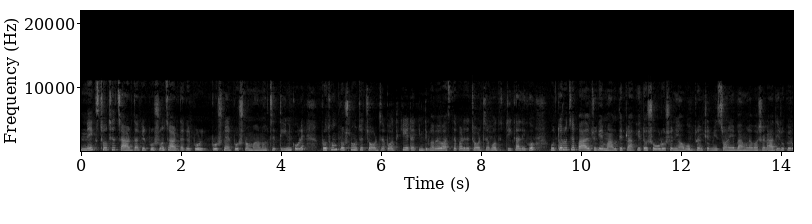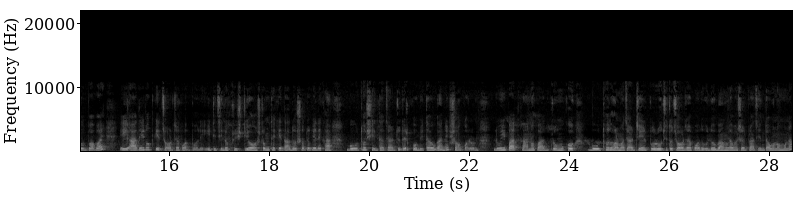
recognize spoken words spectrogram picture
নেক্সট হচ্ছে চার দাগের প্রশ্ন। চার দাগের প্রশ্নের প্রশ্ন মান হচ্ছে তিন করে। প্রথম প্রশ্ন হচ্ছে চর্যাপদ কি? এটা কিন্তু এভাবেও আসতে পারে যে চর্যাপদ টিকা লেখো। উত্তর হচ্ছে পাল যুগে মাগধী প্রাকৃত সৌরশ্রেণী অবভ্রাংশের মিশ্রণে বাংলা ভাষার আদি রূপের উদ্ভব হয়। এই আদি রূপকে চর্যাপদ বলে। এটি ছিল খ্রিস্টীয় অষ্টম থেকে দ্বাদশ শতকে লেখা বৌদ্ধ সিদ্ধাচার্যদের কবিতা ও গানের সংকলন। লুইপাত কানপাত প্রমুখ বৌদ্ধ ধর্মাচার্যের প্ররোচিত চর্যাপদগুলো বাংলা ভাষার প্রাচীনতম নমুনা।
